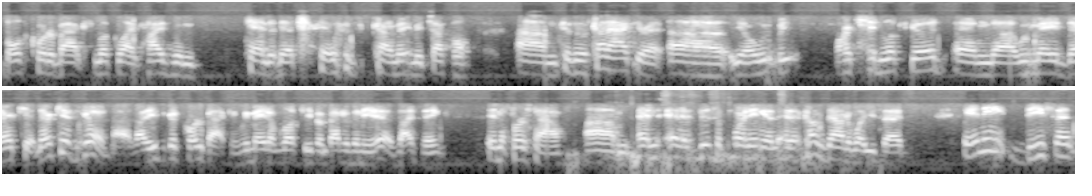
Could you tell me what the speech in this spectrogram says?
both quarterbacks look like Heisman candidates. It was kind of made me chuckle because um, it was kind of accurate. Uh, you know, we, we, our kid looked good, and uh, we made their kid. Their kid's good. Uh, he's a good quarterback, and we made him look even better than he is. I think in the first half. Um, and, and it's disappointing, and, and it comes down to what you said. Any decent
